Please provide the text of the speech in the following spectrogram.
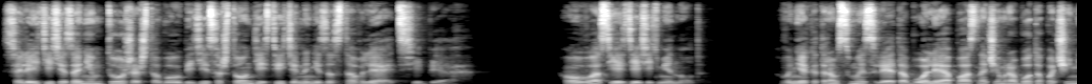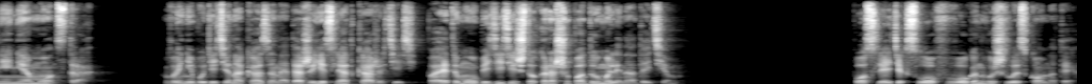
Следите за ним тоже, чтобы убедиться, что он действительно не заставляет себя. У вас есть 10 минут. В некотором смысле это более опасно, чем работа подчинения монстра. Вы не будете наказаны, даже если откажетесь, поэтому убедитесь, что хорошо подумали над этим. После этих слов Воган вышел из комнаты.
